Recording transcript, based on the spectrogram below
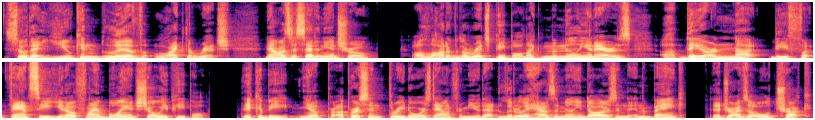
so that you can live like the rich. Now, as I said in the intro, a lot of the rich people, like the millionaires, uh, they are not the f- fancy, you know, flamboyant, showy people. They could be, you know, a person three doors down from you that literally has a million dollars in, in the bank that drives an old truck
